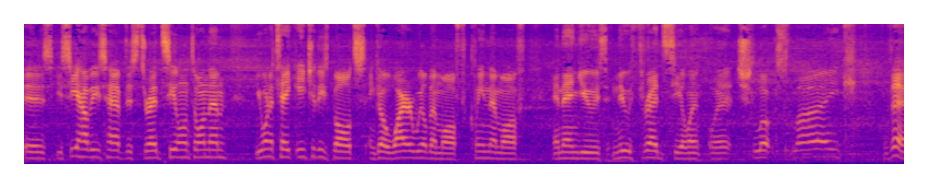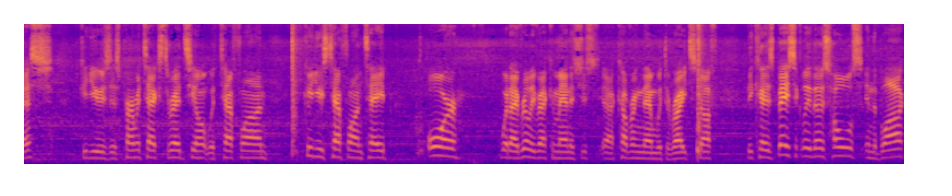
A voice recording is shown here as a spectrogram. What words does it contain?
is you see how these have this thread sealant on them? You want to take each of these bolts and go wire wheel them off, clean them off, and then use new thread sealant, which looks like this. You could use this Permatex thread sealant with Teflon. You could use Teflon tape, or what I really recommend is just uh, covering them with the right stuff because basically those holes in the block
